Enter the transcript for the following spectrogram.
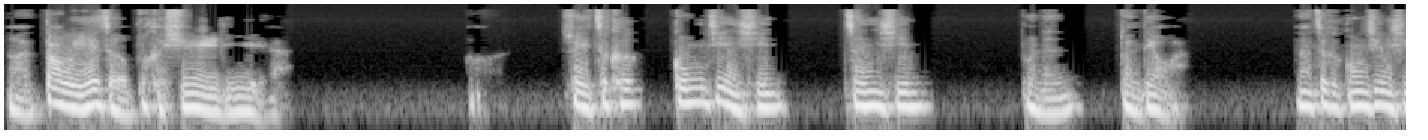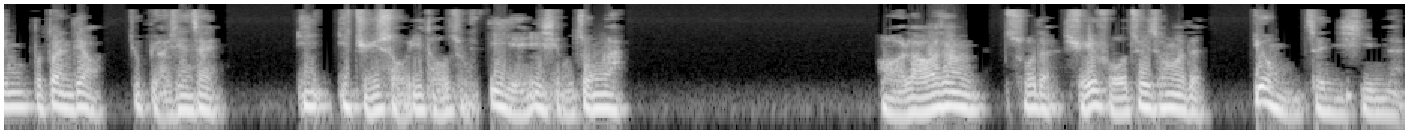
啊，道也者不可虚于离也啊，所以这颗恭敬心、真心不能断掉啊。那这个恭敬心不断掉，就表现在。一一举手一投足一言一行中啊，哦，老和尚说的学佛最重要的用真心呢，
